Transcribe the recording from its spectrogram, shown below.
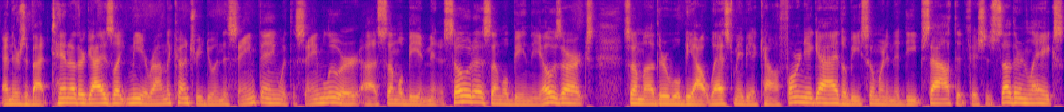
And there's about 10 other guys like me around the country doing the same thing with the same lure. Uh, some will be in Minnesota, some will be in the Ozarks, some other will be out west, maybe a California guy. There'll be someone in the deep south that fishes southern lakes,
